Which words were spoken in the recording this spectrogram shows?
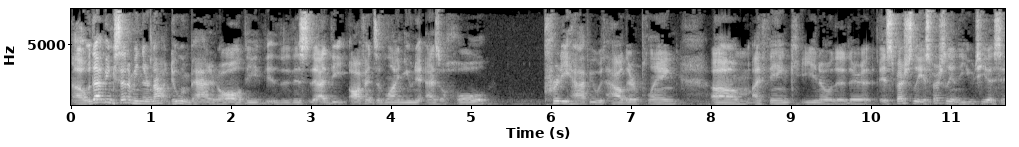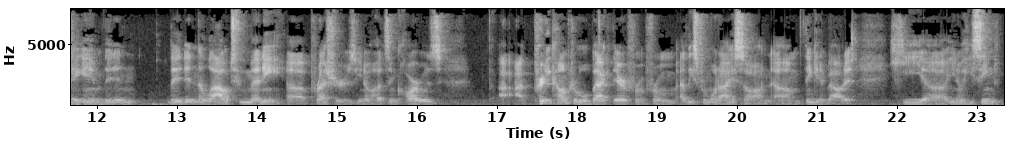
Uh, with that being said, I mean they're not doing bad at all. The, the this the offensive line unit as a whole, pretty happy with how they're playing. Um, I think you know they're, they're, especially especially in the UTSA game they didn't they didn't allow too many uh, pressures. You know Hudson Card was uh, pretty comfortable back there from from at least from what I saw. Um, thinking about it, he uh, you know he seemed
